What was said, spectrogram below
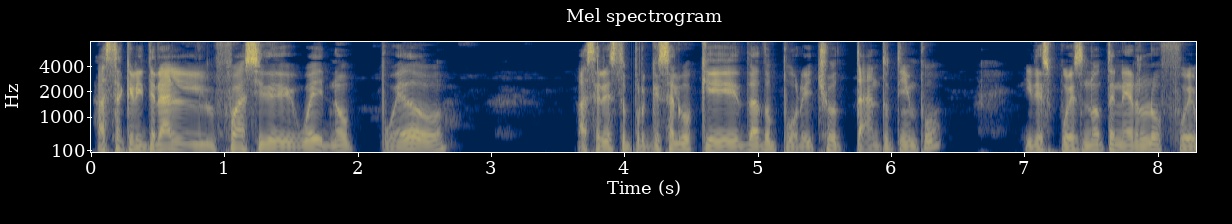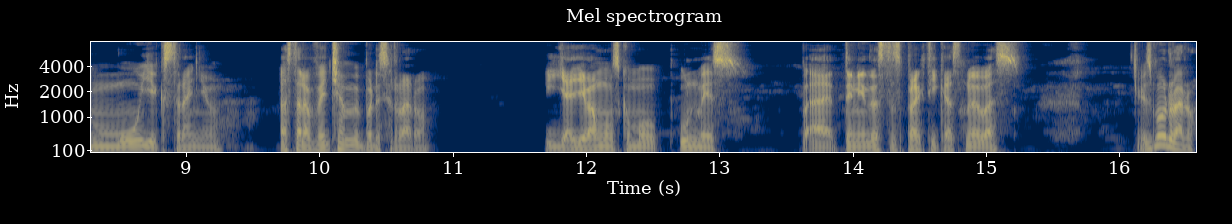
Hasta que literal fue así de, güey, no puedo hacer esto porque es algo que he dado por hecho tanto tiempo. Y después no tenerlo fue muy extraño. Hasta la fecha me parece raro. Y ya llevamos como un mes ah, teniendo estas prácticas nuevas. Es muy raro.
